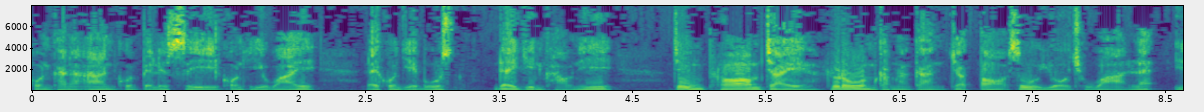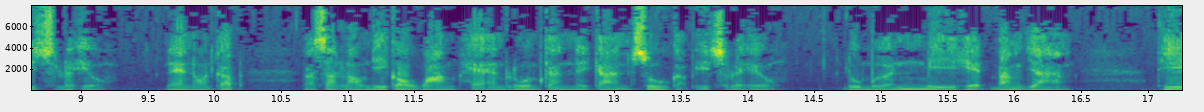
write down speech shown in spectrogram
คนคานาอาน คนเปเลซี คนฮีไว และคนเยบุสได้ยินข่าวนี้ จึงพร้อมใจร่วมกำลังกันจะต่อสู้โยชูวาและอิสราเอล แน่นอนครับ กษัตริย์เหล่านี้ก็วางแผนร่วมกันในการสู้กับอิสราเอล ดูเหมือนมีเหตุบางอย่าง ที่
